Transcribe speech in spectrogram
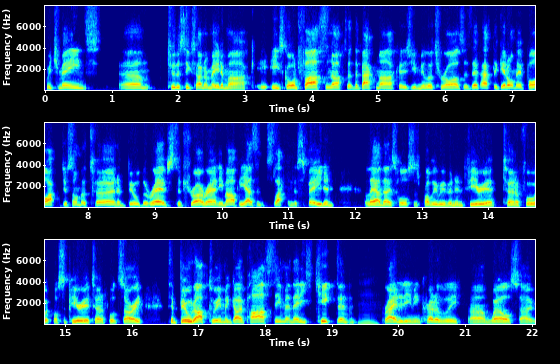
which means um, to the 600 meter mark, he's gone fast enough that the back markers, your militarizers, they've had to get on their bike just on the turn and build the revs to try round him up. He hasn't slackened the speed and allowed those horses, probably with an inferior turn of foot or superior turn of foot, sorry, to build up to him and go past him. And then he's kicked and mm. rated him incredibly um, well. So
